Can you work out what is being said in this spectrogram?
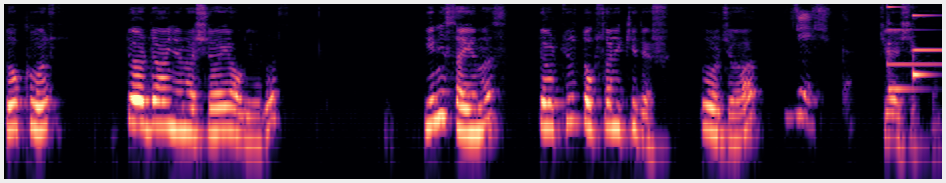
9, 4'ü aynen aşağıya alıyoruz. Yeni sayımız 492'dir. Doğru cevap C şıkkı. C şıkkı.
